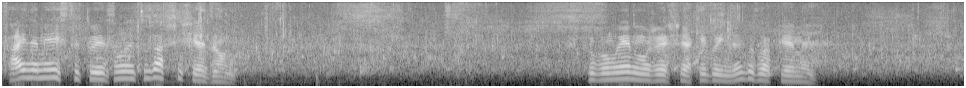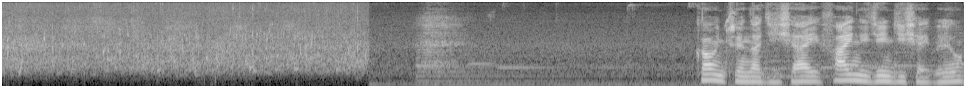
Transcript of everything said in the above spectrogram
Fajne miejsce tu jest, one tu zawsze siedzą. Spróbujemy, może jeszcze jakiego innego złapiemy. Kończę na dzisiaj. Fajny dzień dzisiaj był.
